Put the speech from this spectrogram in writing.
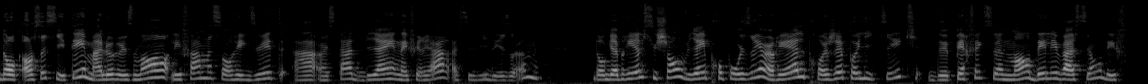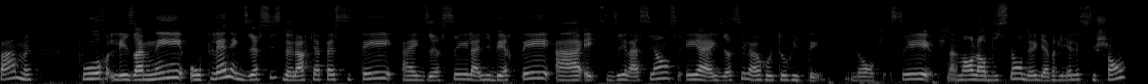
Donc, en société, malheureusement, les femmes sont réduites à un stade bien inférieur à celui des hommes. Donc, Gabriel Suchon vient proposer un réel projet politique de perfectionnement, d'élévation des femmes pour les amener au plein exercice de leur capacité à exercer la liberté, à étudier la science et à exercer leur autorité. Donc, c'est finalement l'ambition de Gabriel Suchon.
